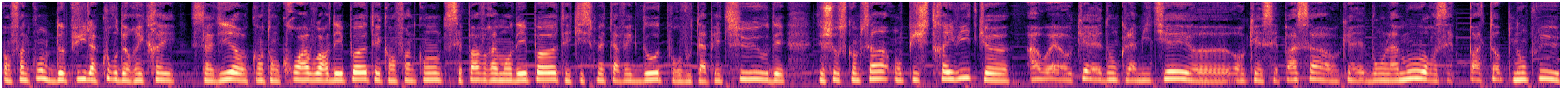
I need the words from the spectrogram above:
en fin de compte depuis la cour de récré. C'est-à-dire quand on croit avoir des potes et qu'en fin de compte c'est pas vraiment des potes et qu'ils se mettent avec d'autres pour vous taper dessus ou des, choses comme ça, on piche très vite que ah ouais ok donc l'amitié euh, ok c'est pas ça ok bon l'amour c'est pas top non plus.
